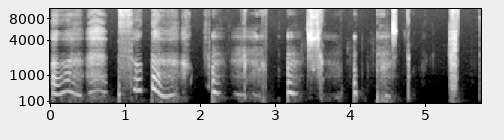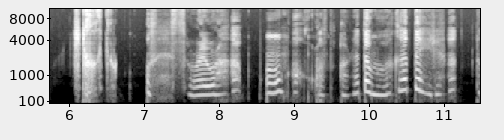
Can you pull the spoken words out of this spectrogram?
ああそっかそれは、うん、あなたも分かっている。と。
